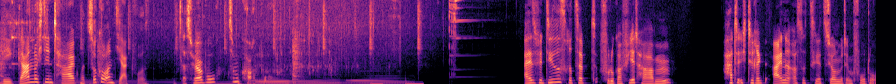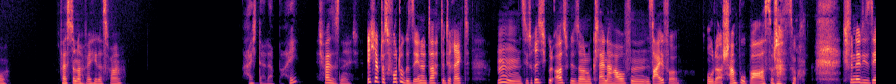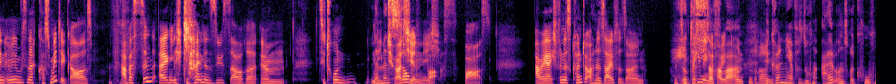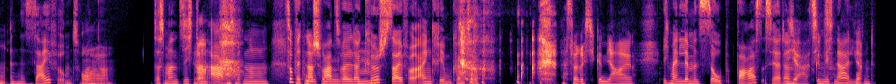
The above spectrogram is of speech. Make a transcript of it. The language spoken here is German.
Vegan durch den Tag mit Zucker und Jagdwurst. Das Hörbuch zum Kochbuch. Als wir dieses Rezept fotografiert haben, hatte ich direkt eine Assoziation mit dem Foto. Weißt du noch, welche das war? War ich da dabei? Ich weiß es nicht. Ich habe das Foto gesehen und dachte direkt, hm, sieht richtig gut aus wie so ein kleiner Haufen Seife oder Shampoo-Bars oder so. Ich finde, die sehen irgendwie ein bisschen nach Kosmetik aus. Aber es sind eigentlich kleine, süß-saure ähm, Zitronen... Nee, Törtchen nicht. Bars. Bars. Aber ja, ich finde, es könnte auch eine Seife sein. Mit hey, so Peeling-Effekt unten dran. Wir können ja versuchen, all unsere Kuchen in eine Seife umzuwandeln. Oh, ja. Dass man sich dann ja. abends mit, einem, mit einer Schwarzwälder mhm. Kirschseife eincremen könnte. das wäre richtig genial. Ich meine, Lemon Soap Bars ist ja dann ja, ziemlich naheliegend. Ja.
